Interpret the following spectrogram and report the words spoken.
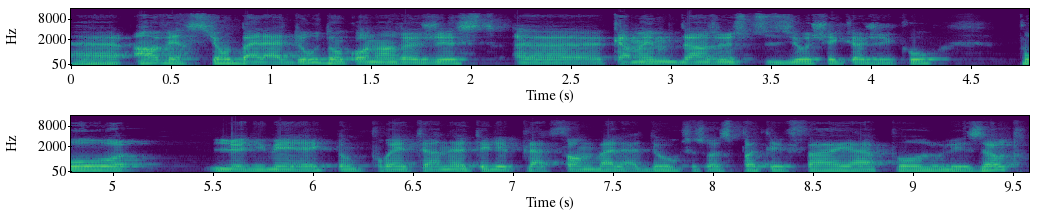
en version balado. Donc, on enregistre quand même dans un studio chez Cogeco pour le numérique, donc pour Internet et les plateformes balado, que ce soit Spotify, Apple ou les autres.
